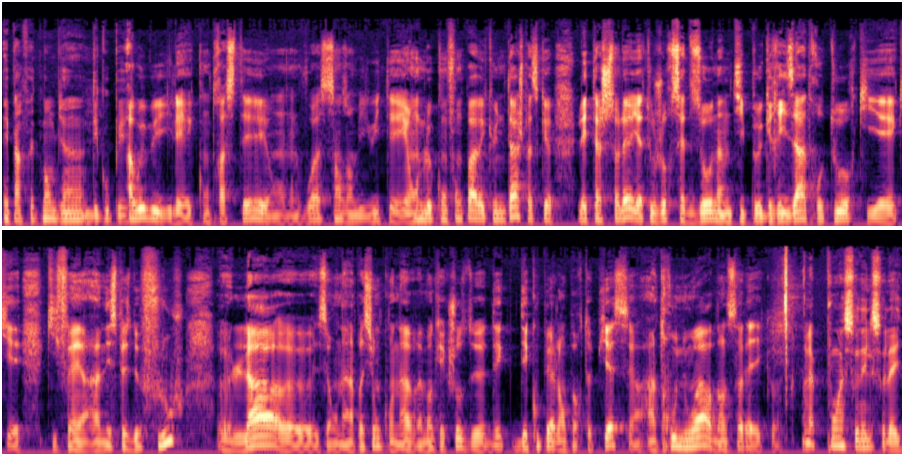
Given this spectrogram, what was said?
est parfaitement bien découpé. Ah oui, oui, il est contrasté, on, le voit sans ambiguïté. Et on ne le confond pas avec une tache parce que les taches solaires, il y a toujours cette zone un petit peu grisâtre autour qui, est, qui, est, qui fait un espèce de flou. Euh, là, euh, on a l'impression qu'on a vraiment quelque chose de découpé à l'emporte-pièce, un, trou noir dans le soleil. Quoi. On a poinçonné le soleil.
